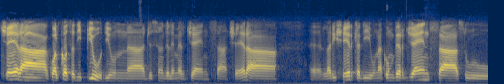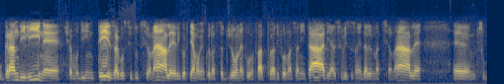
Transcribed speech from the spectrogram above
c'era qualcosa di più di una gestione dell'emergenza, c'era eh, la ricerca di una convergenza su grandi linee diciamo, di intesa costituzionale, ricordiamo che in quella stagione fu fatta la riforma sanitaria, il servizio sanitario nazionale, eh, su,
